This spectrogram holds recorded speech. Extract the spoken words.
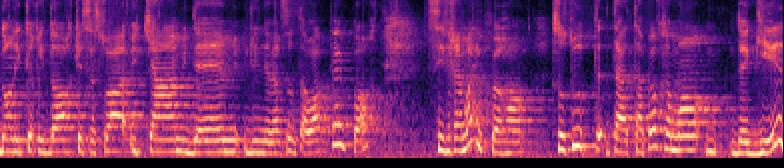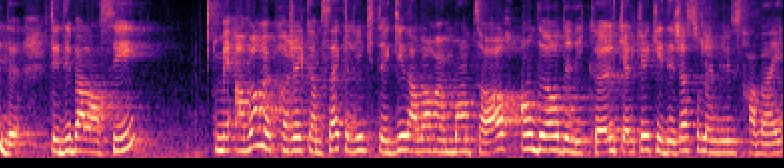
dans les corridors, que ce soit UCAM, UDEM, l'Université d'Ottawa, peu importe. C'est vraiment épeurant. Surtout, tu n'as pas vraiment de guide, tu es débalancé. Mais avoir un projet comme ça, quelqu'un qui te guide, avoir un mentor en dehors de l'école, quelqu'un qui est déjà sur le milieu du travail,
